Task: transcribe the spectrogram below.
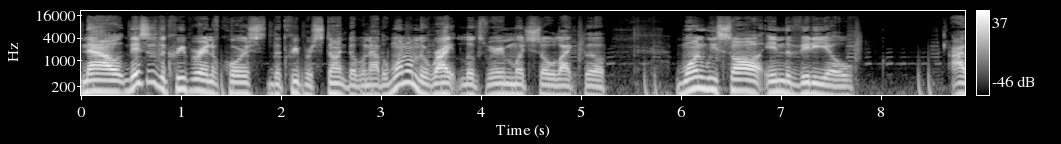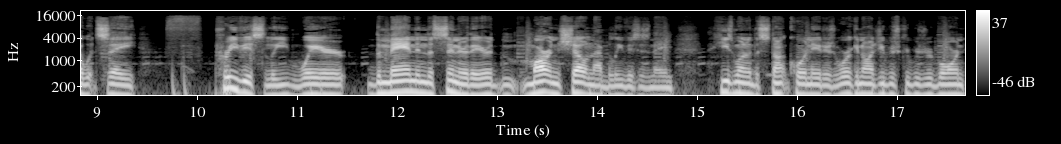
Now, this is the Creeper and, of course, the Creeper stunt double. Now, the one on the right looks very much so like the one we saw in the video, I would say, previously, where the man in the center there, Martin Shelton, I believe is his name, He's one of the stunt coordinators working on Jeepers Creepers Reborn.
